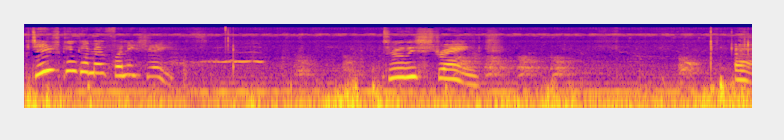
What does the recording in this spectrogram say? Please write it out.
Potatoes can come in funny shapes. It's really strange. Ah.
